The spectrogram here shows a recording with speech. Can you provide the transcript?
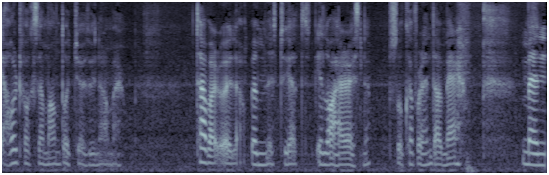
jeg hørte faktisk en mann dodge ut under meg. Det var øyla, hvem det tog at jeg la her reisende, så hva får hende av mer. Men,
